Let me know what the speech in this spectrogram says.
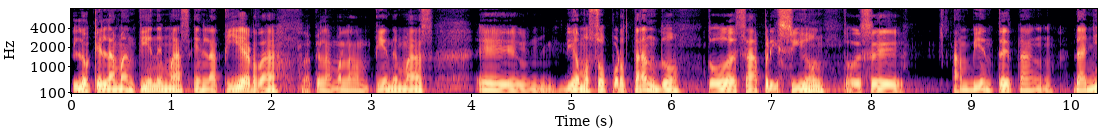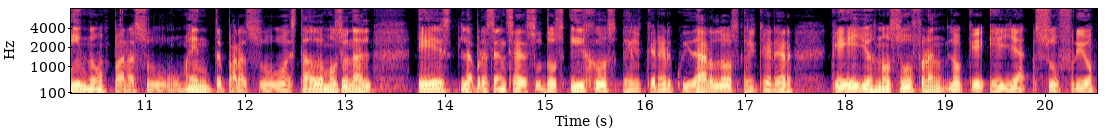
lo que la mantiene más en la tierra, lo que la mantiene más, eh, digamos, soportando toda esa prisión, todo ese ambiente tan dañino para su mente, para su estado emocional, es la presencia de sus dos hijos, el querer cuidarlos, el querer que ellos no sufran lo que ella sufrió.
